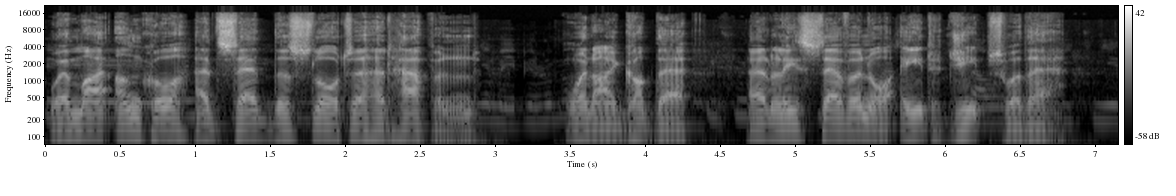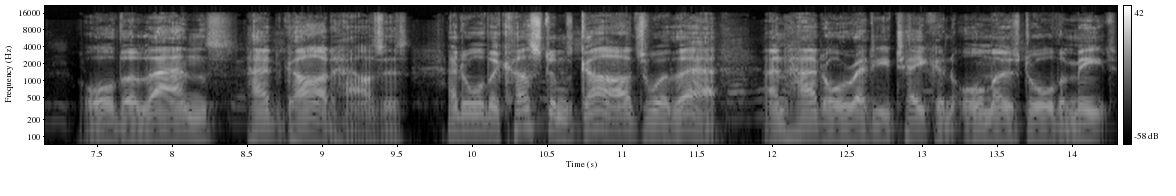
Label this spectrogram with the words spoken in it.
where my uncle had said the slaughter had happened. When I got there, at least seven or eight jeeps were there. All the lands had guard houses, and all the customs guards were there and had already taken almost all the meat.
